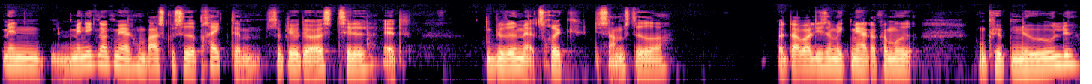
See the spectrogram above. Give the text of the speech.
Men, men ikke nok med, at hun bare skulle sidde og prikke dem, så blev det også til, at hun blev ved med at trykke de samme steder. Og der var ligesom ikke mere, der kom ud. Hun købte nåle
